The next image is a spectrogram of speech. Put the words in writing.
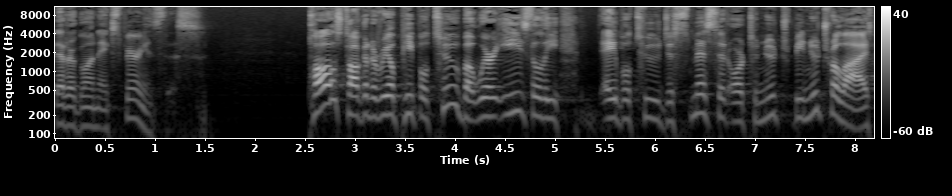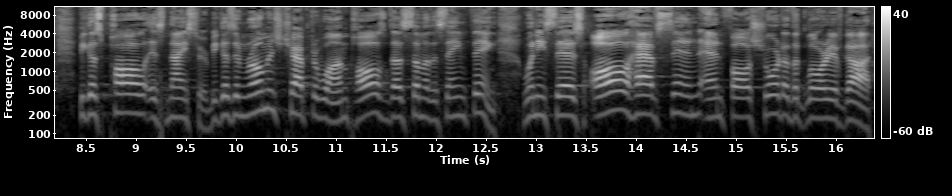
that are going to experience this. Paul's talking to real people too, but we're easily able to dismiss it or to neut- be neutralized because Paul is nicer. Because in Romans chapter 1, Paul does some of the same thing when he says, All have sinned and fall short of the glory of God.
